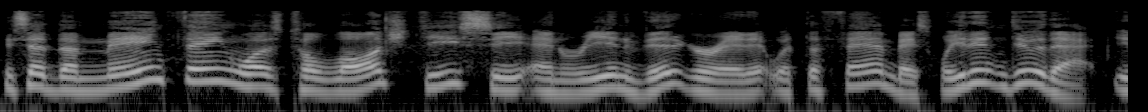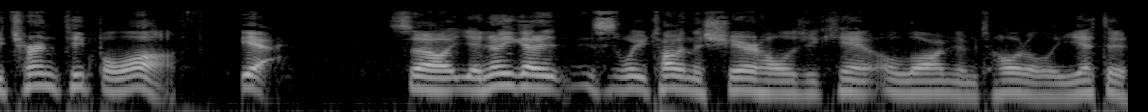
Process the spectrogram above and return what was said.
He said the main thing was to launch DC and reinvigorate it with the fan base. Well, you didn't do that. You turned people off. Yeah, So you know you got to. This is what you're talking to shareholders. You can't alarm them totally. You have to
